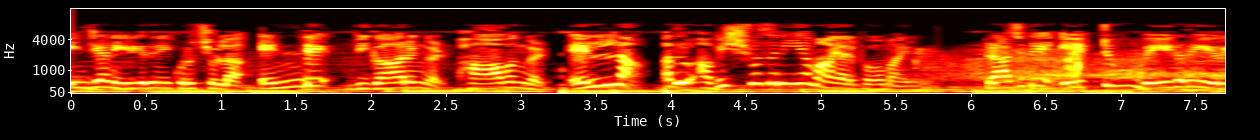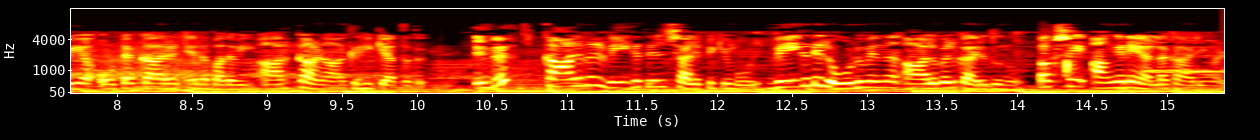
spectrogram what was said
ഇന്ത്യ നേടിയതിനെ കുറിച്ചുള്ള എന്റെ വികാരങ്ങൾ ഭാവങ്ങൾ എല്ലാം അതൊരു അവിശ്വസനീയമായ അനുഭവമായിരുന്നു. രാജ്യത്തെ ഏറ്റവും വേഗതയേറിയ ഓട്ടക്കാരൻ എന്ന പദവി ആർക്കാണ് ആഗ്രഹിക്കാത്തത്? എന്ത്? കാലുകൾ വേഗത്തിൽ ചലിപ്പിക്കുമ്പോൾ വേഗത്തിൽ ഓടുമെന്ന് ആളുകൾ കരുതുന്നു. പക്ഷേ അങ്ങനെയല്ല കാര്യങ്ങൾ.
